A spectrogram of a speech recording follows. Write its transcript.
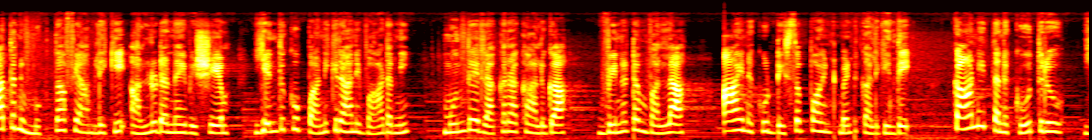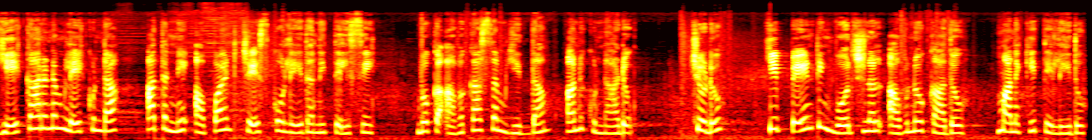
అతను ముక్తా ఫ్యామిలీకి అల్లుడనే విషయం ఎందుకు పనికిరాని వాడని ముందే రకరకాలుగా వినటం వల్ల ఆయనకు డిసప్పాయింట్మెంట్ కలిగింది. కానీ తన కూతురు ఏ కారణం లేకుండా అతన్ని అపాయింట్ చేసుకోలేదని తెలిసి ఒక అవకాశం ఇద్దాం అనుకున్నాడు. చూడు ఈ పెయింటింగ్ ఒరిజినల్ అవునో కాదో మనకి తెలీదు.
